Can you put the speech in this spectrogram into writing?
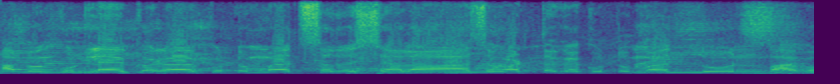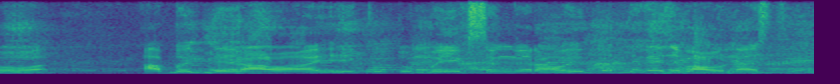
आपण कुठल्याही क- कुटुंबात सदस्याला असं वाटतं का कुटुंबात दोन भाग व्हावा? आबद्ध राहावा एक कुटुंब एक संघ राहावा ही प्रत्येकाची भावना असते.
